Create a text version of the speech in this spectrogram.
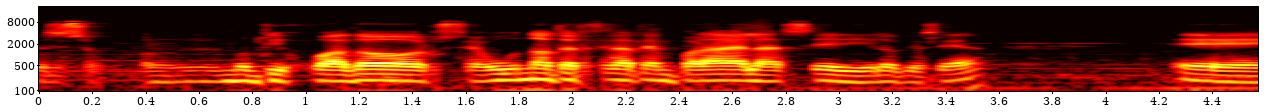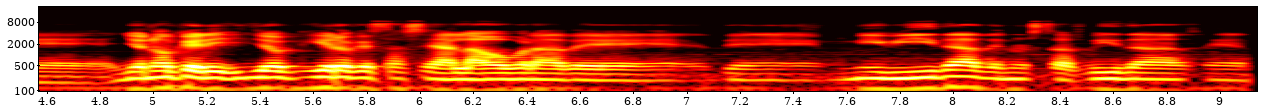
pues eso, con el multijugador, segunda o tercera temporada de la serie, lo que sea, Eh, yo, no yo quiero que esta sea la obra de, mi vida, de nuestras vidas, de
